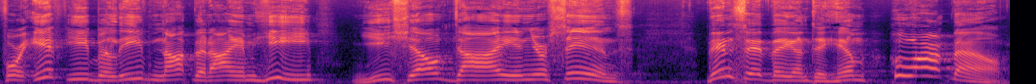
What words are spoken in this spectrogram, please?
For if ye believe not that I am he, ye shall die in your sins. Then said they unto him, Who art thou?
